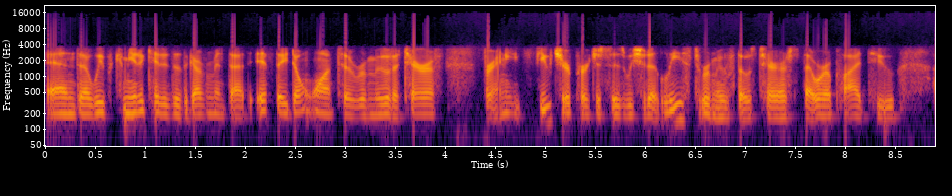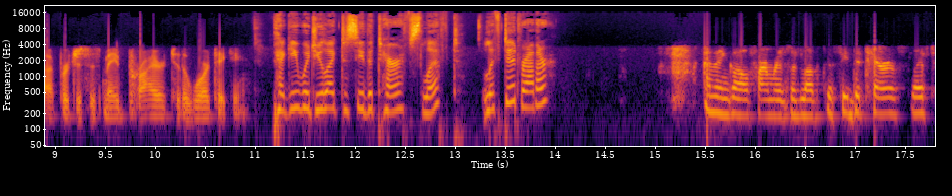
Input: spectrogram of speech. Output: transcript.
And uh, we've communicated to the government that if they don't want to remove a tariff for any future purchases, we should at least remove those tariffs that were applied to uh, purchases made prior to the war taking. Peggy, would you like to see the tariffs lift lifted rather? I think all farmers would love to see the tariffs lift.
